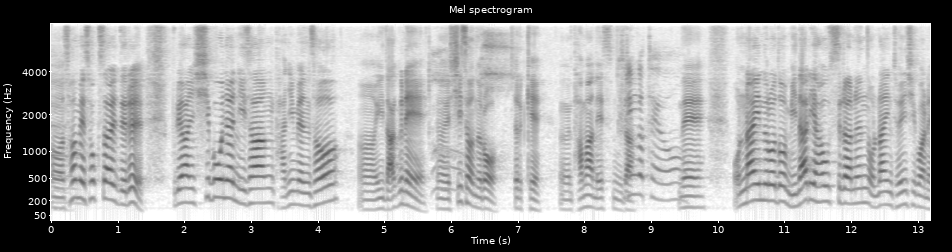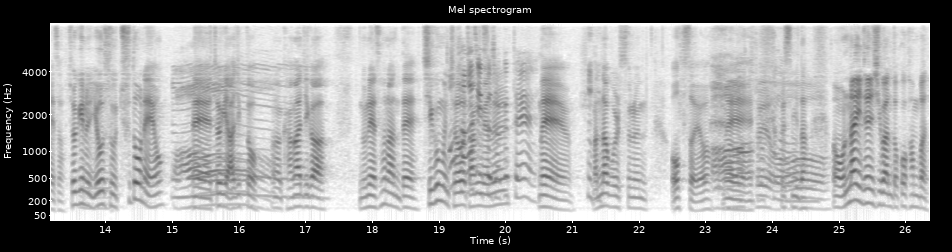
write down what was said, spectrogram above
어, 섬의 속살들을 무려 한 15년 이상 다니면서 어, 이 나그네 어, 시선으로 저렇게 어, 담아냈습니다. 그림 같아요. 네. 온라인으로도 미나리 하우스라는 온라인 전시관에서 저기는 여수 추도네요. 음. 네, 저기 아직도 어, 강아지가 눈에 선한데 지금은 어, 저 강아지 있어 저 장면을 끝에. 네 만나볼 수는 없어요. 아, 네. 그래요. 그렇습니다. 어, 온라인 전시관도 꼭 한번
